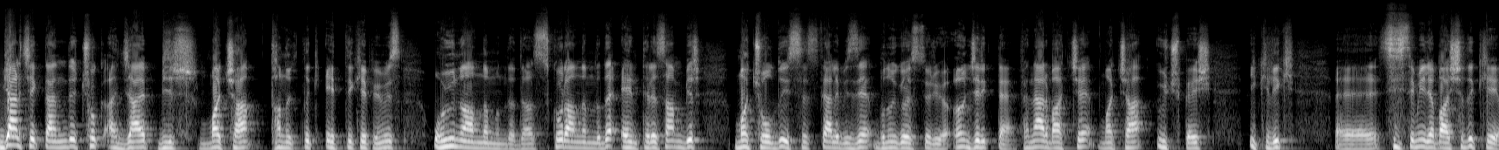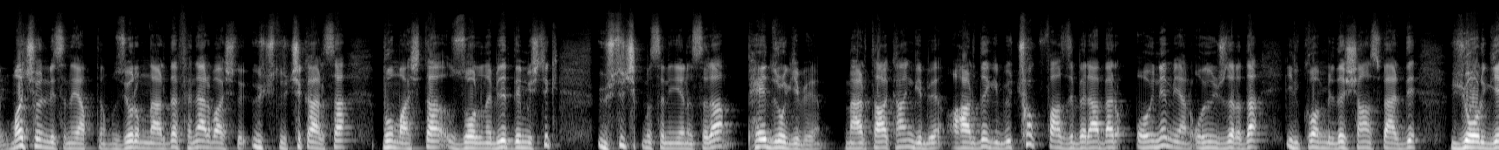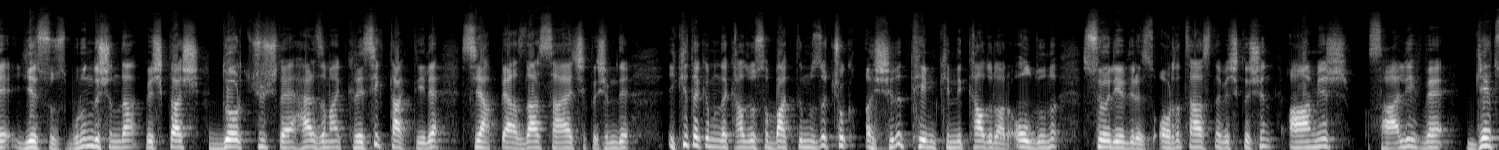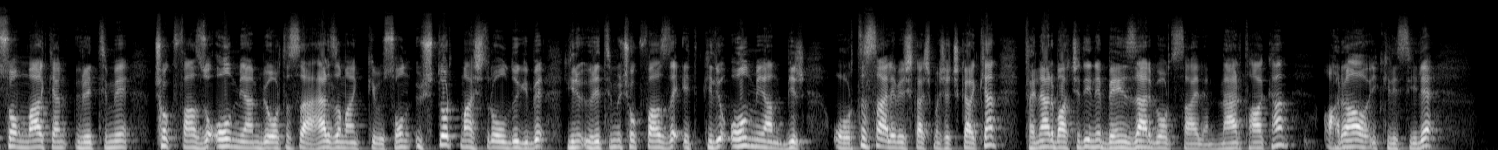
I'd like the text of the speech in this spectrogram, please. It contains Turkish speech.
Gerçekten de çok acayip bir maça tanıklık ettik hepimiz. Oyun anlamında da, skor anlamında da enteresan bir maç oldu. İstatistiklerle bize bunu gösteriyor. Öncelikle Fenerbahçe maça 3-5 ikilik e, sistemiyle başladı ki maç öncesinde yaptığımız yorumlarda Fenerbahçe üçlü çıkarsa bu maçta zorlanabilir demiştik. Üçlü çıkmasının yanı sıra Pedro gibi, Mert Hakan gibi, Arda gibi çok fazla beraber oynamayan oyunculara da ilk 11'de şans verdi Jorge Jesus. Bunun dışında Beşiktaş 4-3 ile her zaman klasik taktiğiyle siyah beyazlar sahaya çıktı. Şimdi İki takımın da kadrosuna baktığımızda çok aşırı temkinli kadrolar olduğunu söyleyebiliriz. Orta sahasında Beşiktaş'ın Amir, Salih ve Getson varken üretimi çok fazla olmayan bir orta saha her zamanki gibi son 3-4 maçtır olduğu gibi yine üretimi çok fazla etkili olmayan bir orta saha ile Beşiktaş maça çıkarken Fenerbahçe'de yine benzer bir orta saha ile Mert Hakan Arao ikilisiyle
